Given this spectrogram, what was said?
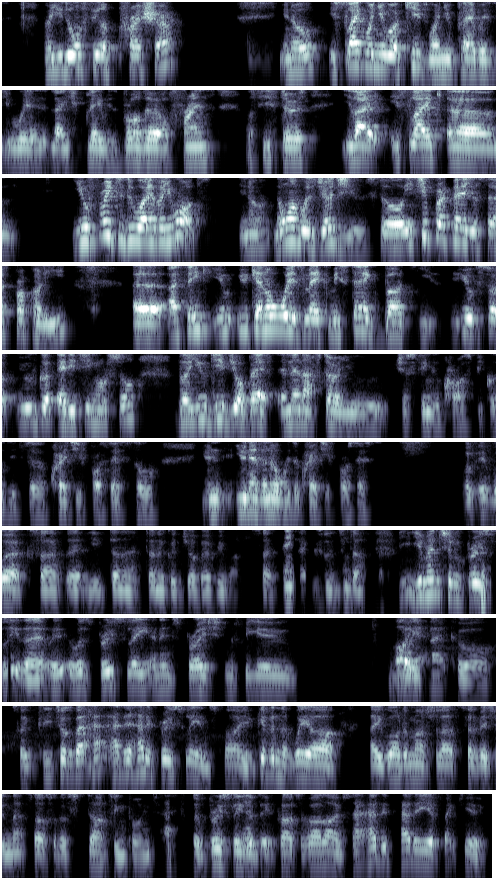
but you don't feel a pressure. You know, it's like when you were kids when you play with you with like play with brother or friends or sisters. You like it's like um, you're free to do whatever you want. You know, no one will judge you. So if you prepare yourself properly, uh, I think you, you can always make mistake, but you, you've so you've got editing also. but you give your best, and then after you just finger cross because it's a creative process. So you you never know with a creative process. Well, it works. Uh, you've done a done a good job, everyone. So Thank excellent you. stuff. You mentioned Bruce Lee there. Was Bruce Lee an inspiration for you Oh, way yeah. back, or so? Can you talk about how, how did how did Bruce Lee inspire you? Given that we are a world of martial arts television, that's our sort of starting point. So Bruce Lee's a big part of our lives. How, how did how did he affect you?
